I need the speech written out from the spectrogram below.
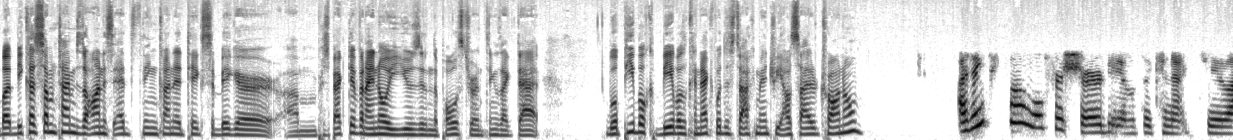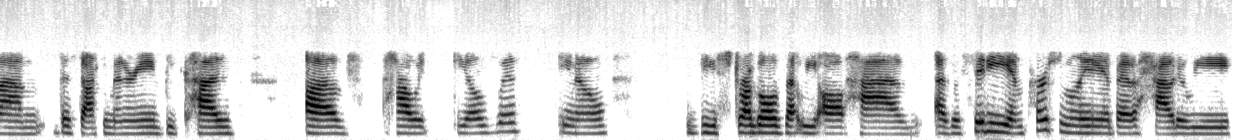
But because sometimes the honest ed thing kind of takes a bigger um, perspective, and I know you use it in the poster and things like that, will people be able to connect with this documentary outside of Toronto? I think people will for sure be able to connect to um, this documentary because of how it deals with, you know, the struggles that we all have as a city and personally about how do we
